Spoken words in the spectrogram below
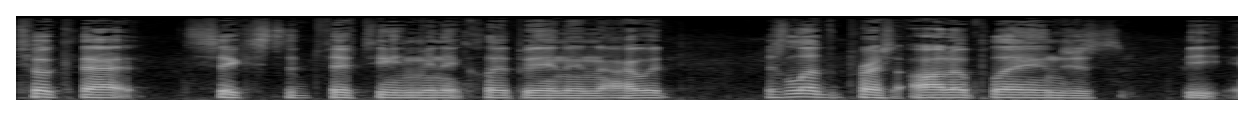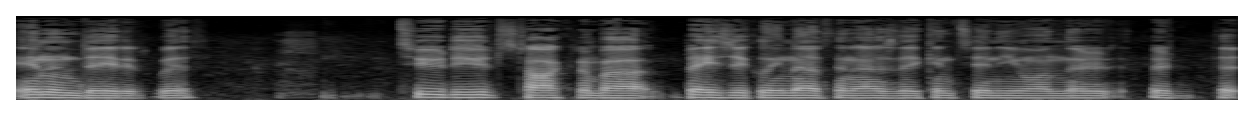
took that six to fifteen minute clip in, and I would just love to press autoplay and just be inundated with two dudes talking about basically nothing as they continue on their their, their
